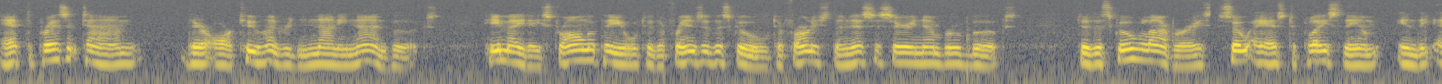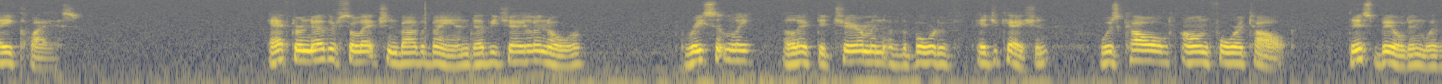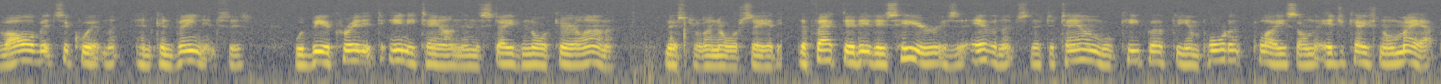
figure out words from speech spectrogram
At the present time, there are 299 books. He made a strong appeal to the friends of the school to furnish the necessary number of books to the school library so as to place them in the A class. After another selection by the band, W.J. Lenoir, recently elected chairman of the Board of Education, was called on for a talk. This building, with all of its equipment and conveniences, would be a credit to any town in the state of North Carolina, Mr. Lenoir said. The fact that it is here is evidence that the town will keep up the important place on the educational map.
